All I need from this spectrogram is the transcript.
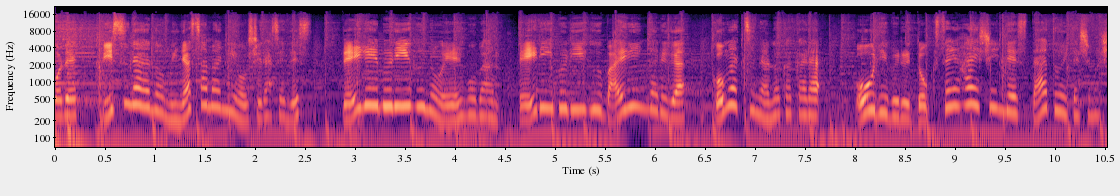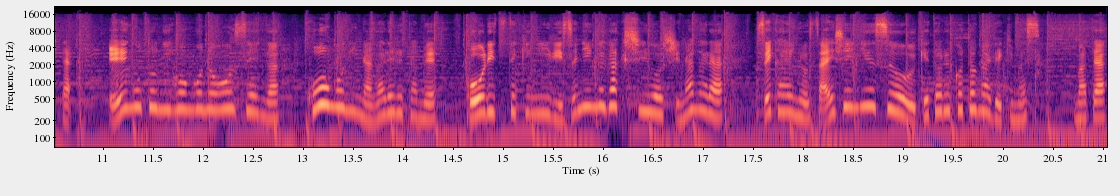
こでリスナーの皆様にお知らせです。デイリーブリーフの英語版デイリーブリーフバイリンガルが5月7日からオーディブル独占配信でスタートいたしました。英語と日本語の音声が交互に流れるため効率的にリスニング学習をしながら世界の最新ニュースを受け取ることができます。また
